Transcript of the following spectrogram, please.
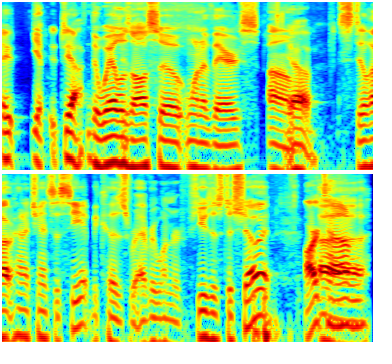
It, Yep. it- yeah. The Whale is also one of theirs. Um, Yeah. Still haven't had a chance to see it because everyone refuses to show it. Our town. Uh,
